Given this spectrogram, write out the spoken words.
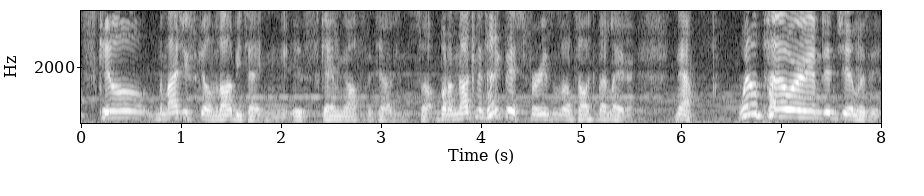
skill, the magic skill that I'll be taking is scaling off of intelligence. So, but I'm not going to take this for reasons I'll talk about later. Now, willpower and agility.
